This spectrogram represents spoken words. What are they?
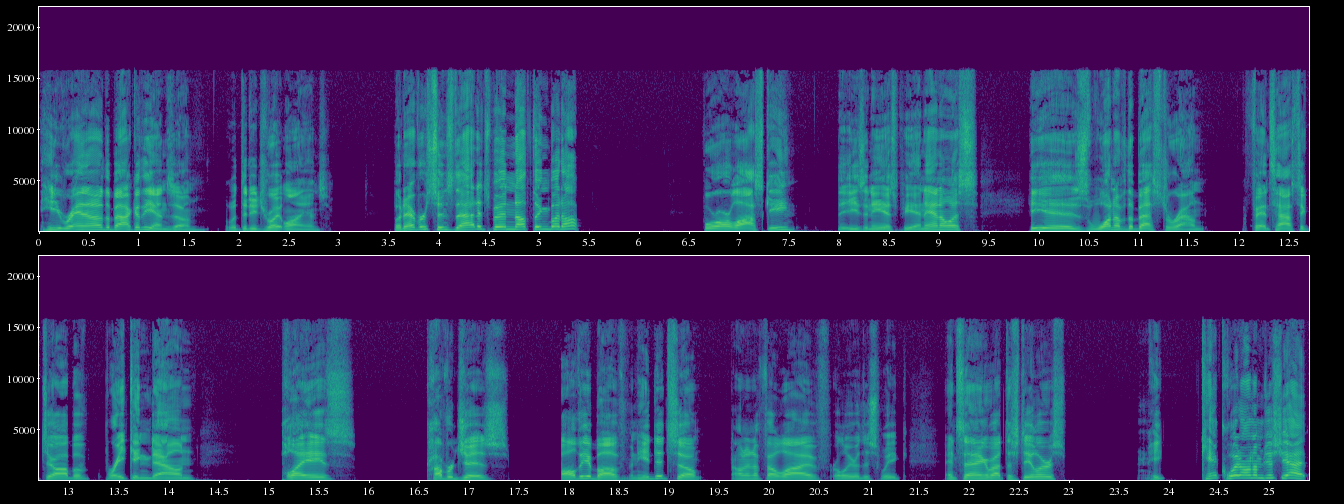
he ran out of the back of the end zone with the Detroit Lions. But ever since that, it's been nothing but up. For Orlovsky, he's an ESPN analyst. He is one of the best around. Fantastic job of breaking down plays, coverages, all the above. And he did so on NFL Live earlier this week and saying about the Steelers, he can't quit on them just yet.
